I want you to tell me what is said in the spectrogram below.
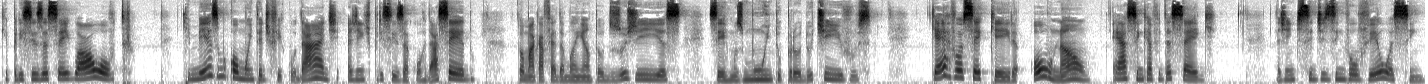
que precisa ser igual ao outro que, mesmo com muita dificuldade, a gente precisa acordar cedo, tomar café da manhã todos os dias, sermos muito produtivos. Quer você queira ou não, é assim que a vida segue. A gente se desenvolveu assim,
